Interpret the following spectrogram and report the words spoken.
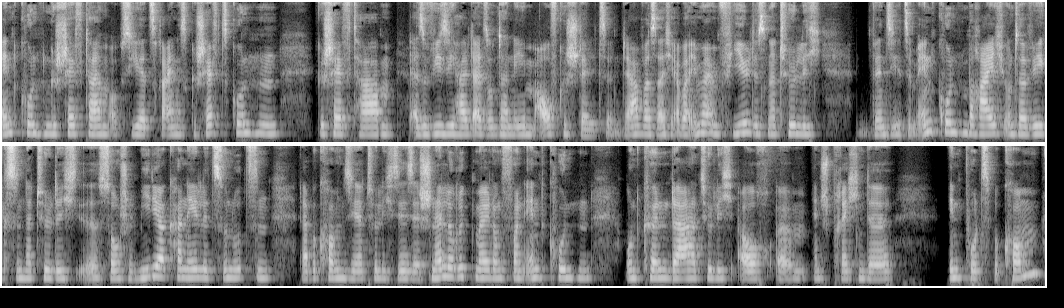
Endkundengeschäft haben, ob sie jetzt reines Geschäftskundengeschäft haben, also wie sie halt als Unternehmen aufgestellt sind. Ja, was euch aber immer empfiehlt, ist natürlich, wenn Sie jetzt im Endkundenbereich unterwegs sind, natürlich äh, Social Media Kanäle zu nutzen. Da bekommen Sie natürlich sehr, sehr schnelle Rückmeldungen von Endkunden und können da natürlich auch ähm, entsprechende Inputs bekommen.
